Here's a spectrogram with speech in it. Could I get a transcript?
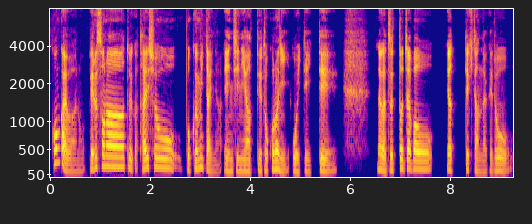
今回はあの、ペルソナというか対象を僕みたいなエンジニアっていうところに置いていて、なんかずっと Java をやってきたんだけど、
